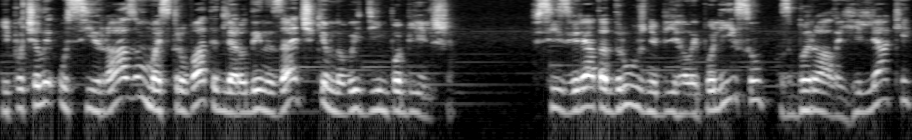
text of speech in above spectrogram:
і почали усі разом майструвати для родини зайчиків новий дім побільше. Всі звірята дружньо бігали по лісу, збирали гілляки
